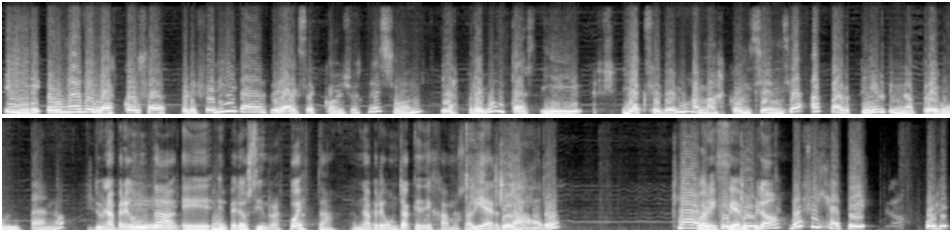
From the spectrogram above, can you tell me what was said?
Y una de las cosas preferidas de Access Consciousness son las preguntas y, y accedemos a más conciencia a partir de una pregunta, ¿no? De una pregunta, eh, eh, pero sin respuesta. Una pregunta que dejamos abierta. Claro. Claro. Por ejemplo. Vos fíjate, por,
